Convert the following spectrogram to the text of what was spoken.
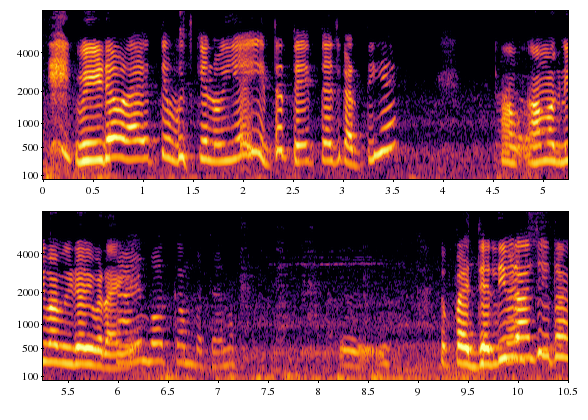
वीडियो बनाए इतनी मुश्किल हुई है ये इतना तेज तेज करती है। हम हम अगली बार वीडियो नहीं बनाएँगे। टाइम बहुत कम बचा ना। तो पर जल्दी बनाना चाहिए था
